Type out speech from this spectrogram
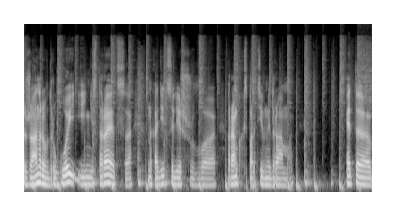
жанра в другой и не старается находиться лишь в рамках спортивной драмы. Это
